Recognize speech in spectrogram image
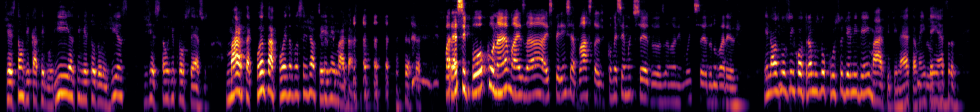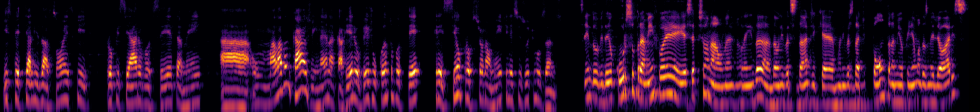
gestão de categorias e metodologias de gestão de processos. Marta, quanta coisa você já fez, hein, Marta? Parece pouco, né? Mas a experiência é vasta. Comecei muito cedo, Zanoni, muito cedo no varejo. E nós nos encontramos no curso de MBA em Marketing, né? Também tem essas especializações que propiciaram você também a, uma alavancagem né, na carreira. Eu vejo o quanto você cresceu profissionalmente nesses últimos anos. Sem dúvida. E o curso, para mim, foi excepcional, né? Além da, da universidade, que é uma universidade de ponta, na minha opinião, uma das melhores,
